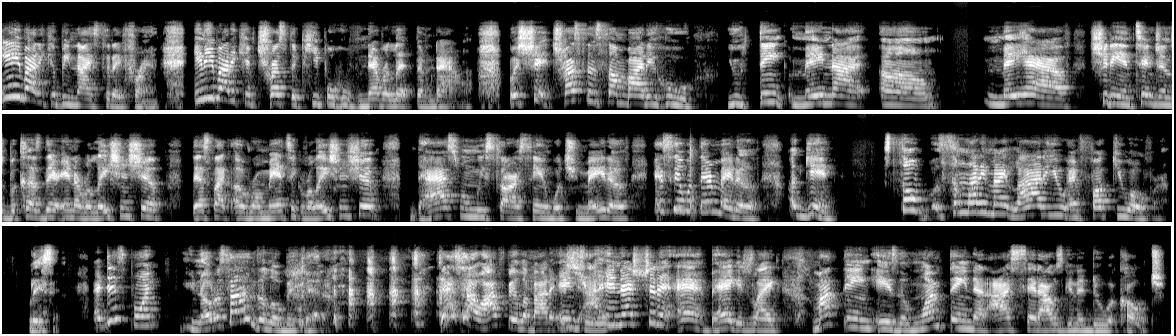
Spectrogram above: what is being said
Anybody can be nice to their friend. Anybody can trust the people who've never let them down. But shit, trusting somebody who you think may not um may have shitty intentions because they're in a relationship that's like a romantic relationship, that's when we start seeing what you made of and see what they're made of. Again, so somebody might lie to you and fuck you over. Listen, at this point, you know the signs a little bit better. That's how I feel about it. And, true. and that shouldn't add baggage. Like, my thing is the one thing that I said I was going to do with Coach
